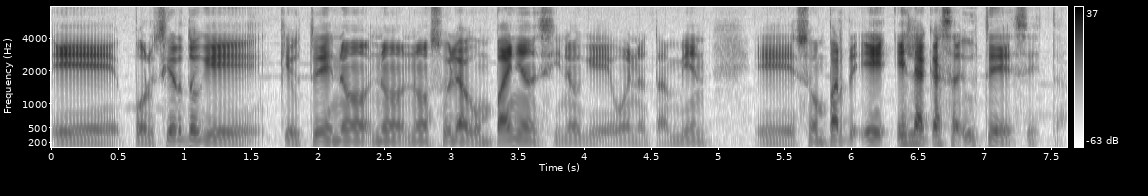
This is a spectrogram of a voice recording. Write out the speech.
eh, por cierto que, que ustedes no, no, no solo acompañan, sino que, bueno, también eh, son parte... eh, es la casa de ustedes esta.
